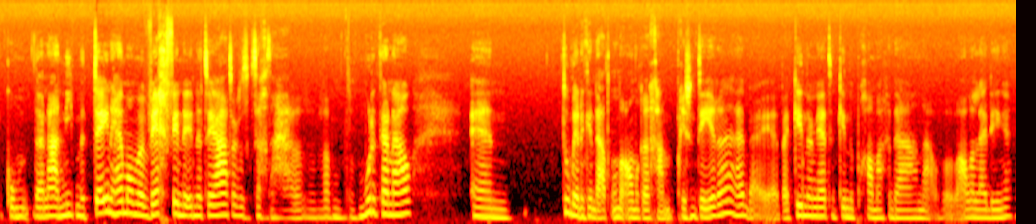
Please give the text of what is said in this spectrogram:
ik kon daarna niet meteen helemaal mijn weg vinden in het theater. Dus ik dacht, nou, wat, moet ik daar nou? En toen ben ik inderdaad onder andere gaan presenteren. Hè, bij, eh, bij Kindernet, een kinderprogramma gedaan. Nou, allerlei dingen.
